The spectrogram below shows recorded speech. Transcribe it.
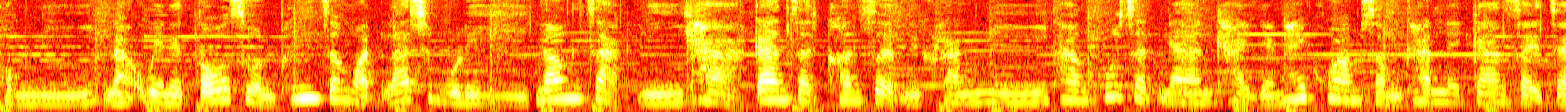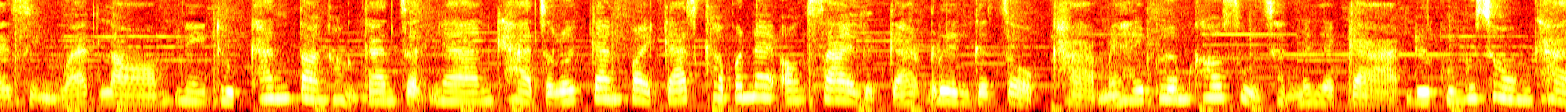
คมนี้ ณเวเนโตสวนพึ่งจังหวัดราชบุรี นอกจากนี้ค่ะ การจัดคอนเสิร์ตในครั้งนี้ ทางผู้จัดงานค่ะยังให้ความสำคัญในการใส่ใจสิ่งแวดล้อม ในทุกขั้นตอนของการจัดงานค่ะจะลดการปล่อยก๊าซคาร์บอนไดออกไซด์หรือก๊าซเรือนกระจกค่ะไม่ให้เพิ่มเข้าสู่ชั้นบรรยากาศ โดยคุณผู้ชมค่ะ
